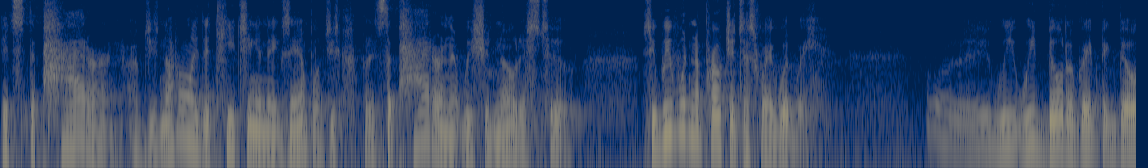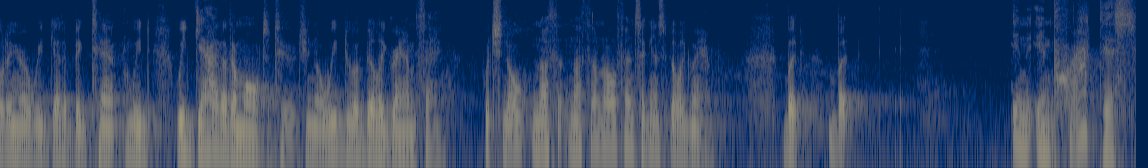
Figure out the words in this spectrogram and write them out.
it's the pattern of Jesus, not only the teaching and the example of Jesus, but it's the pattern that we should notice too. See, we wouldn't approach it this way, would we? we we'd build a great big building or we'd get a big tent and we'd, we'd gather the multitudes. You know, we'd do a Billy Graham thing, which no, nothing, nothing, no offense against Billy Graham. But, but in, in practice,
